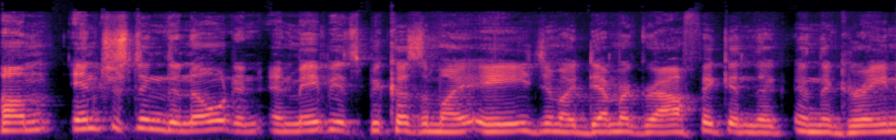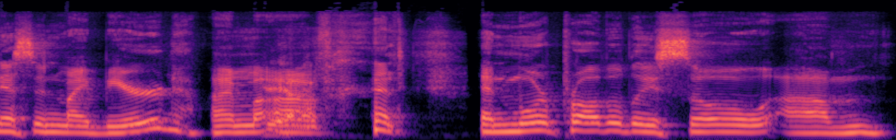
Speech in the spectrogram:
Um, interesting to note, and, and, maybe it's because of my age and my demographic and the and the grayness in my beard. I'm yeah. uh, and, and, more probably so. Um,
